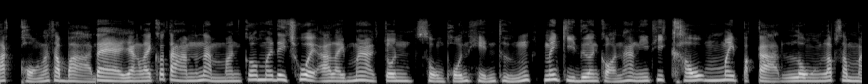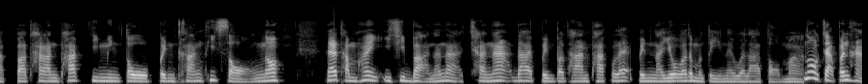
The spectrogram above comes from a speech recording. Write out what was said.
ลักษณ์ของรัฐบาล แต่อย่างไรก็ตามนั้นน่ะมันก็ไม่ได้ช่วยอะไรมากจนส่งผลเห็นถึงไม่กี่เดือนก่อนหน้านี้ที่เขาไม่ประกาศลงรับสมัครประธานพรรคจิมินโตเป็นครั้งที่สองเนาะและทำให้อิชิบะนั้นน่ะชนะได้เป็นประธานพรรคและเป็นนายกรัฐมนตรีในเวลาต่อมา นอกจากปัญหา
